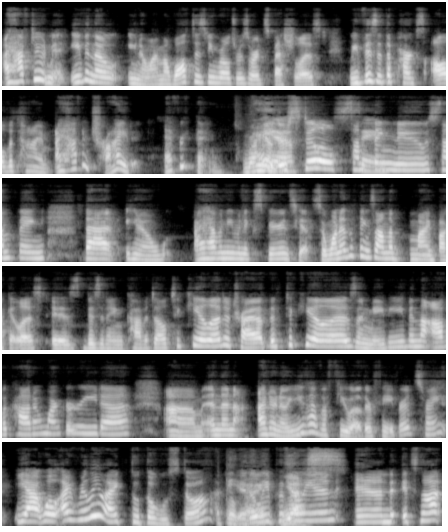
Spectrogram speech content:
I have to admit, even though, you know, I'm a Walt Disney World Resort specialist, we visit the parks all the time. I haven't tried everything. Right. You know, Yeah. There's still something Same. new, something that, you know, I haven't even experienced yet. So one of the things on the, my bucket list is visiting Cava del Tequila to try out the tequilas and maybe even the avocado margarita. Um, and then I don't know, you have a few other favorites, right? Yeah, well, I really like Tutto Gusto at the Okay. Italy Pavilion. Yes. And it's not,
